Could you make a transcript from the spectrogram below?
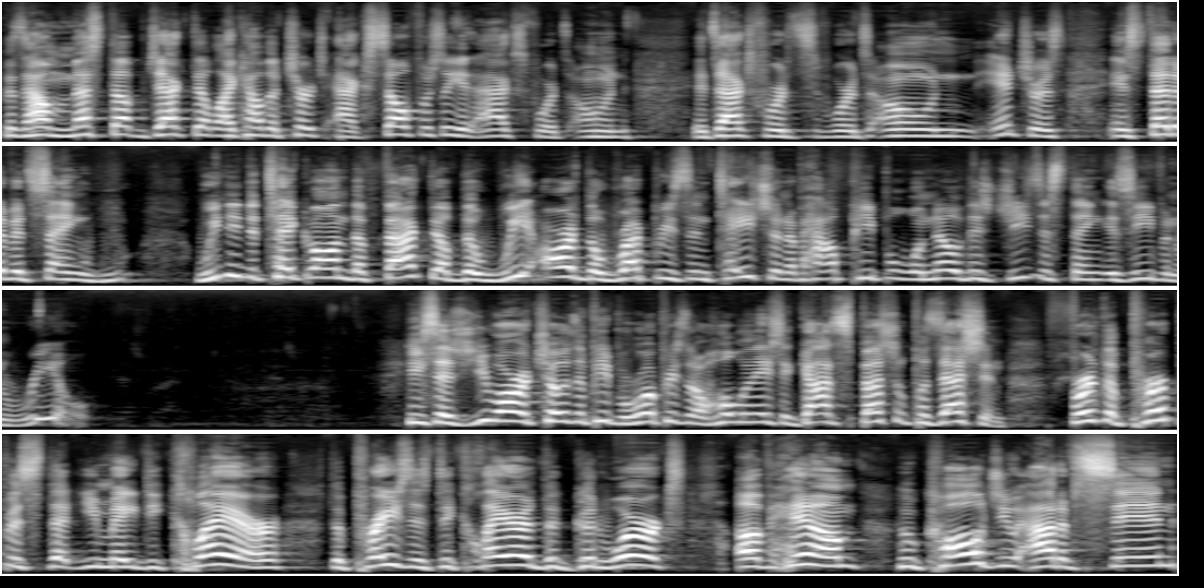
Because how messed up, jacked up, like how the church acts selfishly, it acts for its own, it acts for its, for its own interest, instead of it saying, we need to take on the fact of that we are the representation of how people will know this Jesus thing is even real. He says, You are a chosen people, royal priesthood, a holy nation, God's special possession, for the purpose that you may declare the praises, declare the good works of Him who called you out of sin,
